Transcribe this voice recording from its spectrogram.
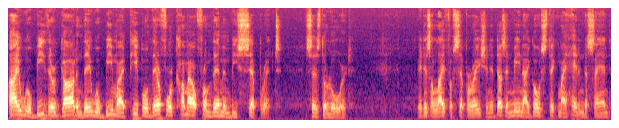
I will be their God, and they will be my people. Therefore, come out from them and be separate, says the Lord. It is a life of separation. It doesn't mean I go stick my head in the sand.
